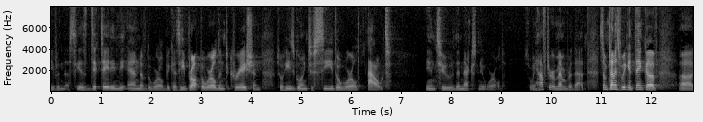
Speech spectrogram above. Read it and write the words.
even this. He is dictating the end of the world because he brought the world into creation, so he's going to see the world out into the next new world. So we have to remember that. Sometimes we can think of uh,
